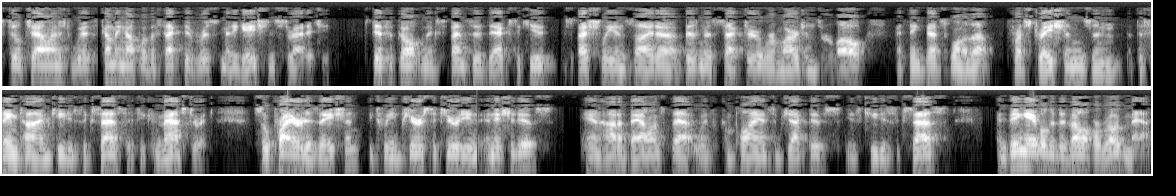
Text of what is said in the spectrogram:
still challenged with coming up with effective risk mitigation strategy. It's difficult and expensive to execute, especially inside a business sector where margins are low. I think that's one of the frustrations and at the same time key to success if you can master it. So prioritization between pure security initiatives and how to balance that with compliance objectives is key to success. And being able to develop a roadmap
